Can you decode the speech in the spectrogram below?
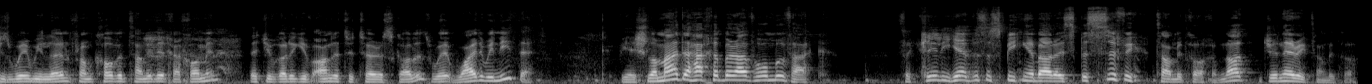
is where we learn from Kovet Talmidei Chachomim that you've got to give honor to Torah scholars? Why do we need that? So clearly here, this is speaking about a specific Talmid Chacham, not generic Talmid Chacham.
